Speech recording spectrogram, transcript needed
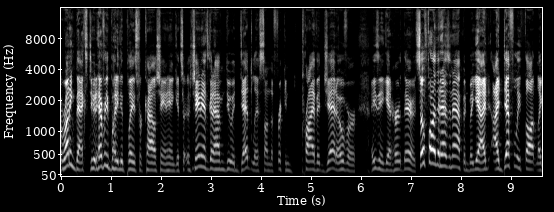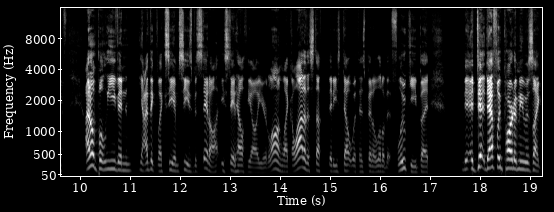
running backs, dude. Everybody that plays for Kyle Shanahan gets hurt. Shanahan's gonna have him doing deadlifts on the freaking private jet over. He's gonna get hurt there. So far, that hasn't happened. But yeah, I, I definitely thought like I don't believe in. Yeah, I think like CMC's, but stayed all he stayed healthy all year long. Like a lot of the stuff that he's dealt with has been a little bit fluky, but it de- definitely part of me was like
